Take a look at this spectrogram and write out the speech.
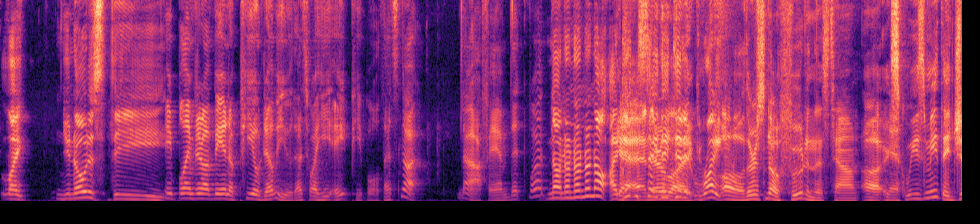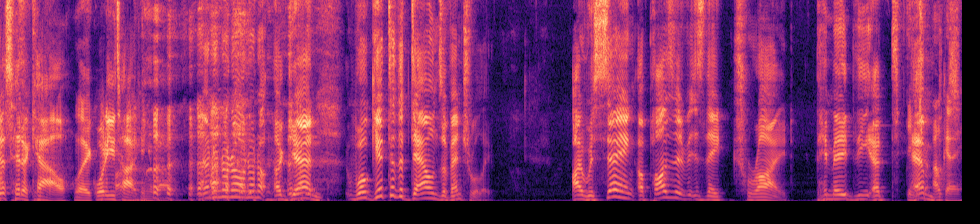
Like you notice the he blamed it on being a POW. That's why he ate people. That's not. Nah, fam. That what? no no no no no. I Yeah, didn't say they're they did it right. Oh, there's no food in this town. Uh, excuse me, they just hit a cow. Like, what are you talking about? No no no no no no. Again, we'll get to the downs eventually. I was saying a positive is they tried. They made the They tr- attempt. okay.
